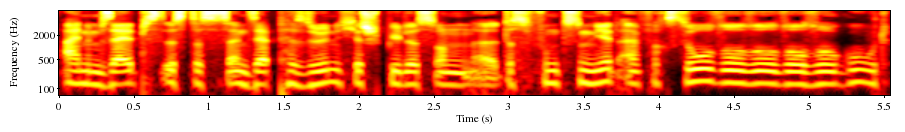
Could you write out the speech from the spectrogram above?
einem selbst ist, dass es ein sehr persönliches Spiel ist und äh, das funktioniert einfach so, so, so, so, so gut.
